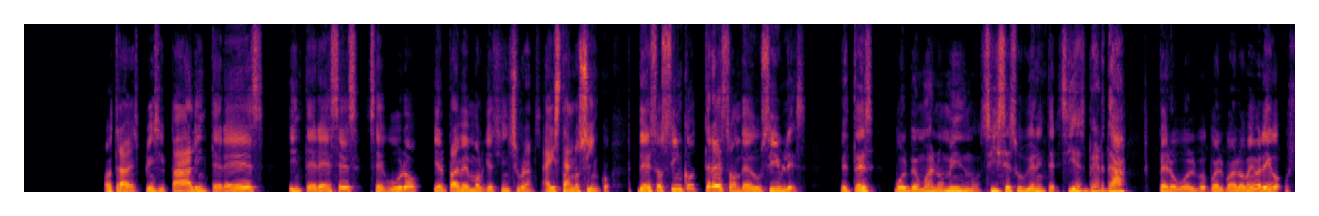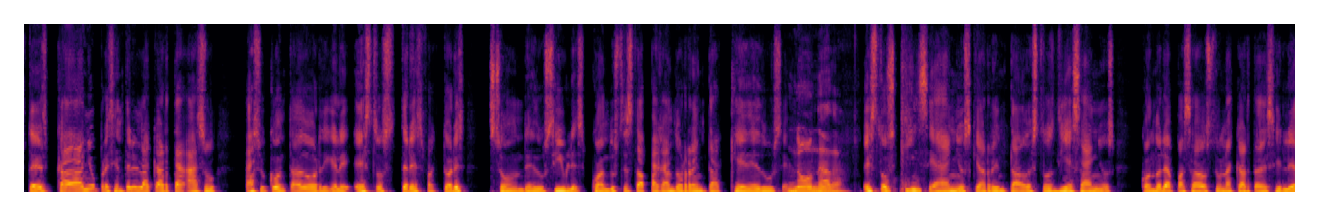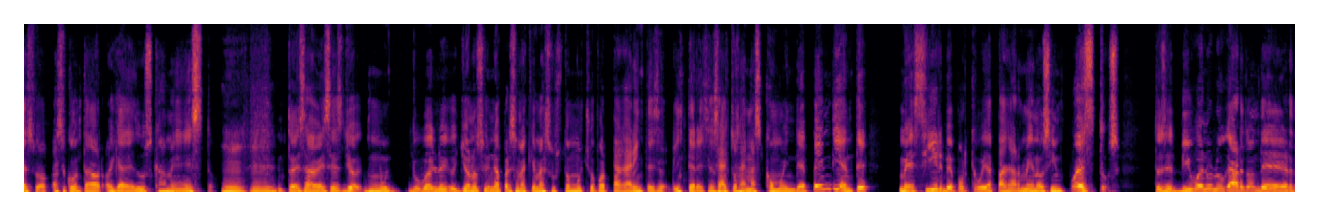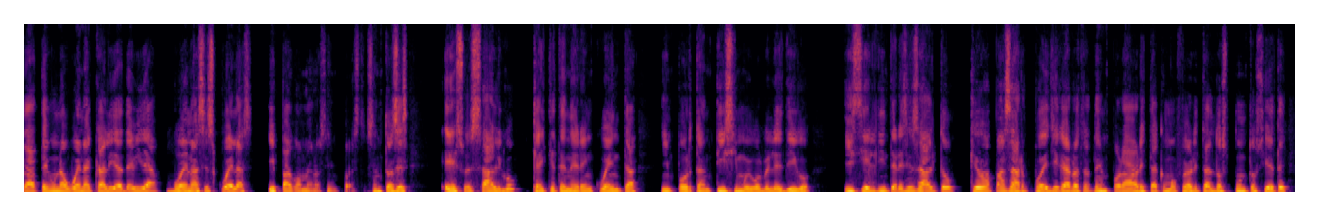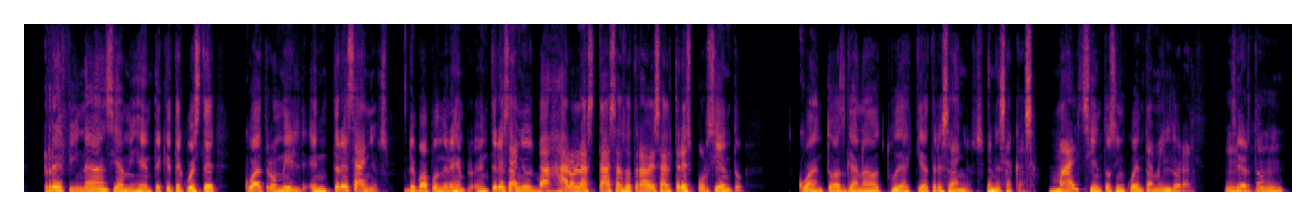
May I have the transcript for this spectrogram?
Otra vez, principal, interés, intereses, seguro y el Private Mortgage Insurance. Ahí están los cinco. De esos cinco, tres son deducibles. Entonces, volvemos a lo mismo. Sí se subió el interés, sí es verdad, pero vuelvo, vuelvo a lo mismo. Le digo, ustedes cada año preséntenle la carta a su, a su contador, dígale, estos tres factores son deducibles. Cuando usted está pagando renta, ¿qué deduce? No, nada. Estos 15 años que ha rentado, estos 10 años, ¿cuándo le ha pasado a usted una carta a decirle a su, a su contador, oiga, dedúzcame esto? Entonces, a veces yo, muy- vuelvo yo no soy una persona que me asusto mucho por pagar interes- intereses altos. Además, como independiente, me sirve porque voy a pagar menos impuestos. Entonces, vivo en un lugar donde de verdad tengo una buena calidad de vida, buenas escuelas y pago menos impuestos. Entonces, eso es algo que hay que tener en cuenta, importantísimo. Y vuelvo y les digo, y si el interés es alto, ¿qué va a pasar? Puede llegar otra temporada ahorita, como fue ahorita el 2.7, refinancia, mi gente, que te cueste 4 mil en tres años. Les voy a poner un ejemplo. En tres años bajaron las tasas otra vez al 3%. ¿Cuánto has ganado tú de aquí a tres años en esa casa? Mal 150 mil dólares. ¿Cierto? Ujú.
